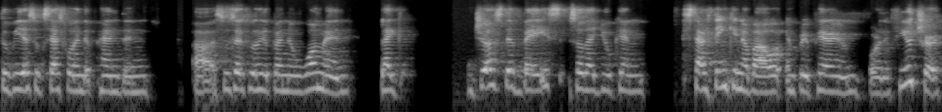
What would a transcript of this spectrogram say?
to be a successful independent, uh, successful independent woman, like just the base so that you can start thinking about and preparing for the future.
